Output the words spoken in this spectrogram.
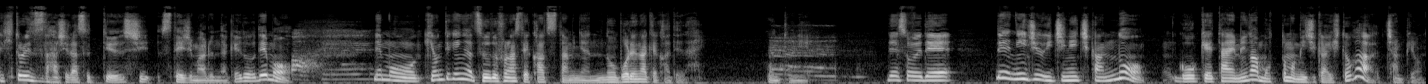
一人ずつ走らすっていうしステージもあるんだけど、でも。でも、基本的にはツール・ド・フランスで勝つためには登れなきゃ勝てない。本当に。で、それで、で、21日間の合計タイムが最も短い人がチャンピオン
